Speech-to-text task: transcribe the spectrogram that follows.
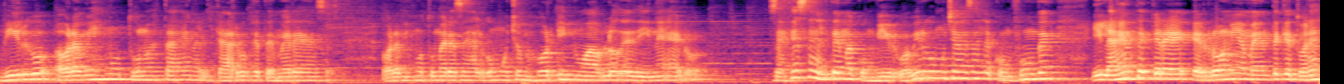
Virgo, ahora mismo tú no estás en el cargo que te mereces. Ahora mismo tú mereces algo mucho mejor y no hablo de dinero o sea, que ese es el tema con Virgo. A Virgo muchas veces le confunden y la gente cree erróneamente que tú eres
